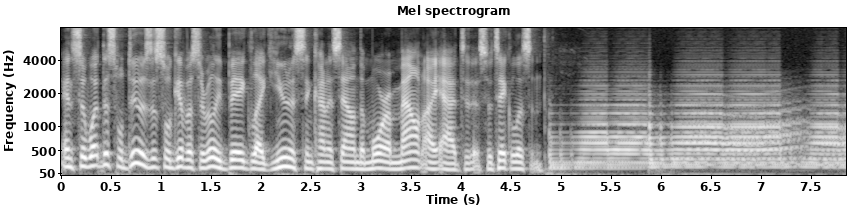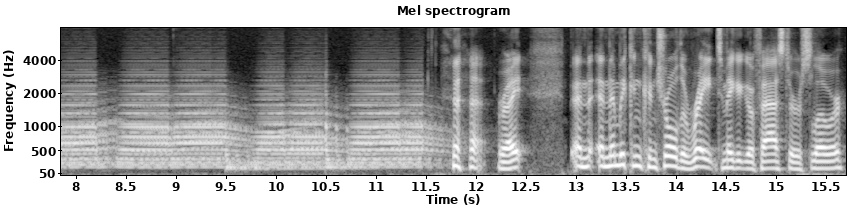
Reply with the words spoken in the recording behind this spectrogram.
And so what this will do is this will give us a really big like unison kind of sound the more amount I add to this. So take a listen. right? And, and then we can control the rate to make it go faster or slower.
